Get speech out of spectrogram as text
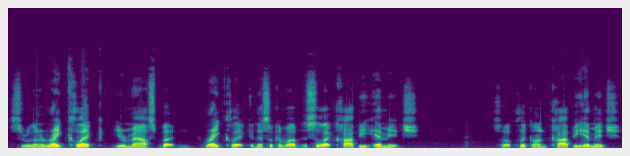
So we're going to right click your mouse button, right click, and this will come up and select copy image. So I'll click on copy image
